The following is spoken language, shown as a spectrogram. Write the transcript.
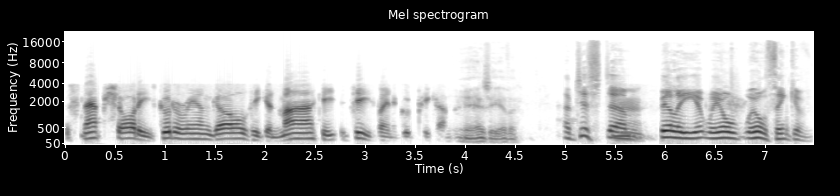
The snapshot. He's good around goals. He can mark. He's been a good pickup. Yeah, has he ever? I've just um, mm. Billy. We all we all think of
